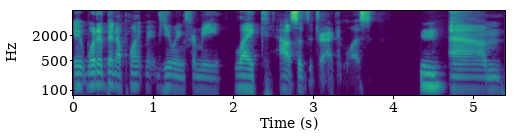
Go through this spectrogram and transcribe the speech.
it would have been appointment viewing for me, like House of the Dragon was. Mm. Um,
